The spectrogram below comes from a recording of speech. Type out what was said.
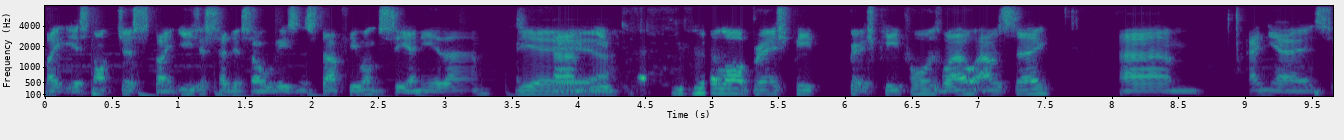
Like it's not just like you just said, it's oldies and stuff. You won't see any of them. Yeah, Um, yeah, You, you meet a lot of British people, British people as well. I would say, um, and yeah, it's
